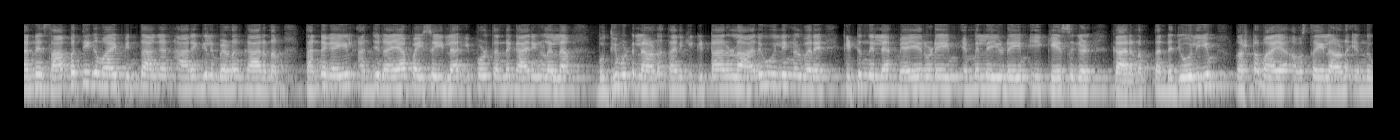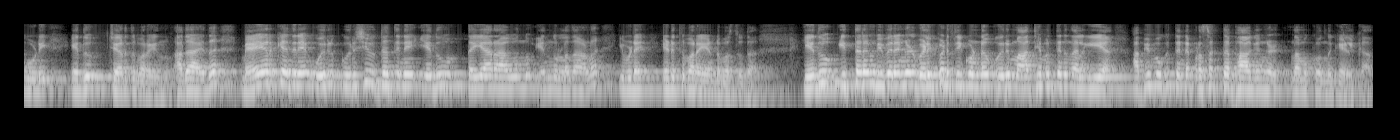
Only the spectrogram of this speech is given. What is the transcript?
തന്നെ സാമ്പത്തികമായി പിന്താങ്ങാൻ ആരെങ്കിലും വേണം. കാരണം തന്റെ കയ്യിൽ അഞ്ച് നയാ പൈസയില്ല. ഇപ്പോൾ തന്നെ കാര്യങ്ങളെല്ലാം ബുദ്ധിമുട്ടിലാണ്. തനിക്ക് കിട്ടാനുള്ള ആനുകൂല്യങ്ങൾ വരെ കിട്ടുന്നില്ല. മേയറുടെയും എം എൽ എയുടെയും ഈ കേസുകൾ കാരണം തന്റെ ജോലിയും നഷ്ടമായ അവസ്ഥയിലാണ് എന്നുകൂടി യദു ചേർത്ത് പറയുന്നു. അതായത് മേയർക്കെതിരെ ഒരു കുരിശി യുദ്ധത്തിന് യദുവും തയ്യാറാകുന്നു എന്നുള്ളതാണ് ഇവിടെ എടുത്തു പറയേണ്ട വസ്തുത. യദു ഇത്തരം വിവരങ്ങൾ വെളിപ്പെടുത്തിക്കൊണ്ട് ഒരു മാധ്യമത്തിന് നൽകിയ അഭിമുഖത്തിന്റെ പ്രസക്ത ഭാഗങ്ങൾ നമുക്കൊന്ന് കേൾക്കാം.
